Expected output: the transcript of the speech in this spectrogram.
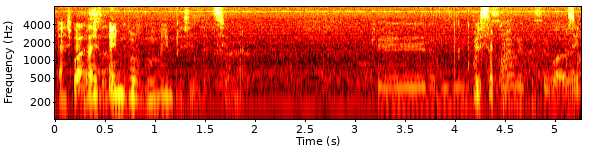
Aspetta, vai, vai, in, in presentazione. Questa qua. Questa qua, sì.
